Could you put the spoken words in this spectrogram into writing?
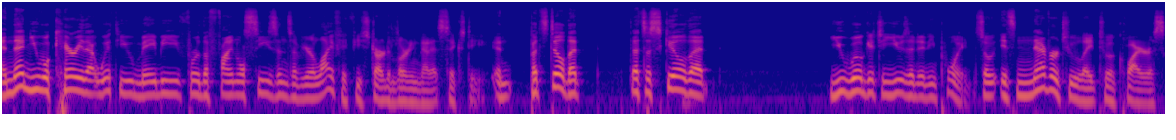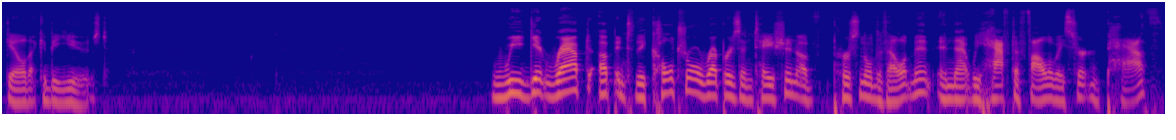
And then you will carry that with you maybe for the final seasons of your life if you started learning that at 60. And but still that that's a skill that you will get to use at any point. So it's never too late to acquire a skill that can be used. we get wrapped up into the cultural representation of personal development in that we have to follow a certain path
